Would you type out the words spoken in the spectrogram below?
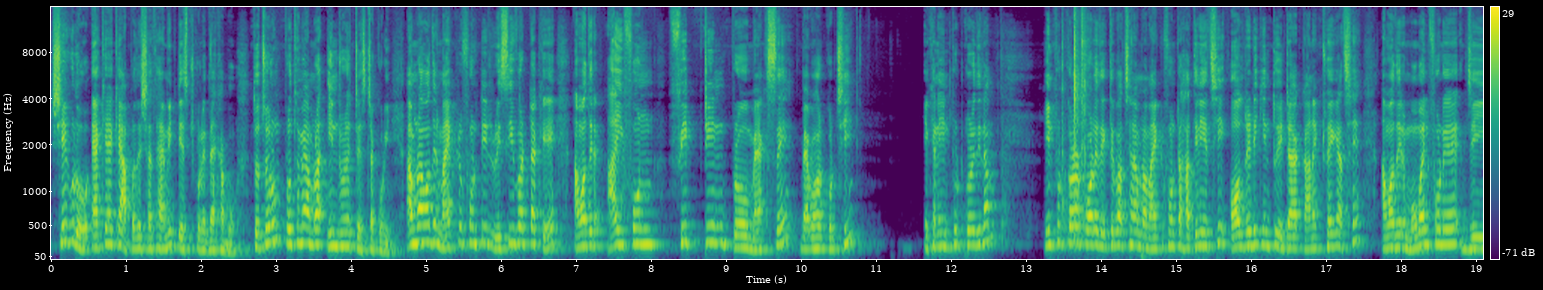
সেগুলো একে একে আপনাদের সাথে আমি টেস্ট করে দেখাবো। তো চলুন, প্রথমে আমরা ইনডোরে টেস্টটা করি। আমরা আমাদের মাইক্রোফোনটির রিসিভারটাকে আমাদের আইফোন ফিফটিন প্রো ম্যাক্সে ব্যবহার করছি। এখানে ইনপুট করে দিলাম। ইনপুট করার পরে দেখতে পাচ্ছেন আমরা মাইক্রোফোনটা হাতে নিয়েছি। অলরেডি কিন্তু এটা কানেক্ট হয়ে গেছে। আমাদের মোবাইল ফোনে যেই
